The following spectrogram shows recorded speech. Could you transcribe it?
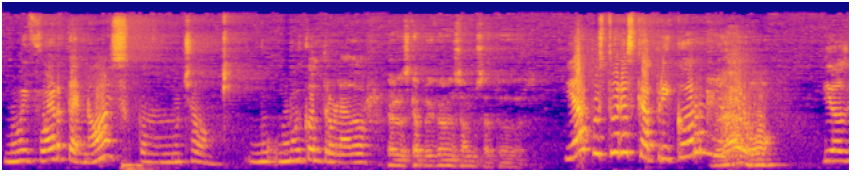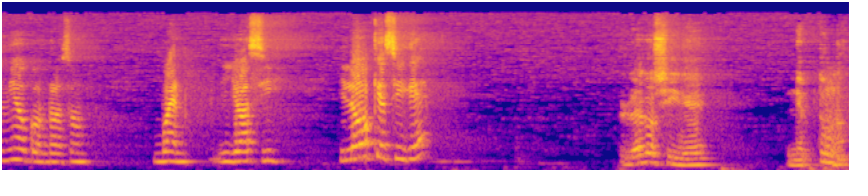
muy fuerte, ¿no? Es como mucho, muy, muy controlador. Pero los Capricornios somos a todos. Ya, pues tú eres Capricornio. Claro. Dios mío, con razón. Bueno, y yo así. ¿Y luego qué sigue? Luego sigue Neptuno.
